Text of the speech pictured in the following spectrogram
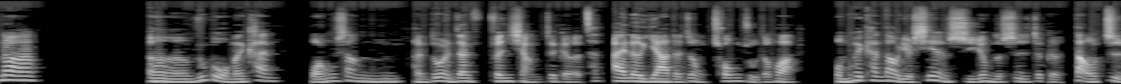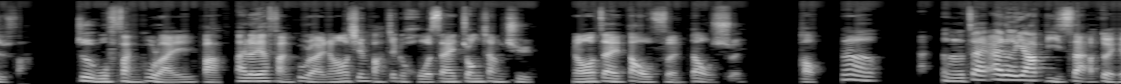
那呃，如果我们看网络上很多人在分享这个爱乐压的这种冲煮的话，我们会看到有些人使用的是这个倒置法，就是我反过来把爱乐压反过来，然后先把这个活塞装上去，然后再倒粉倒水。好，那。呃，在爱乐压比赛啊，对，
